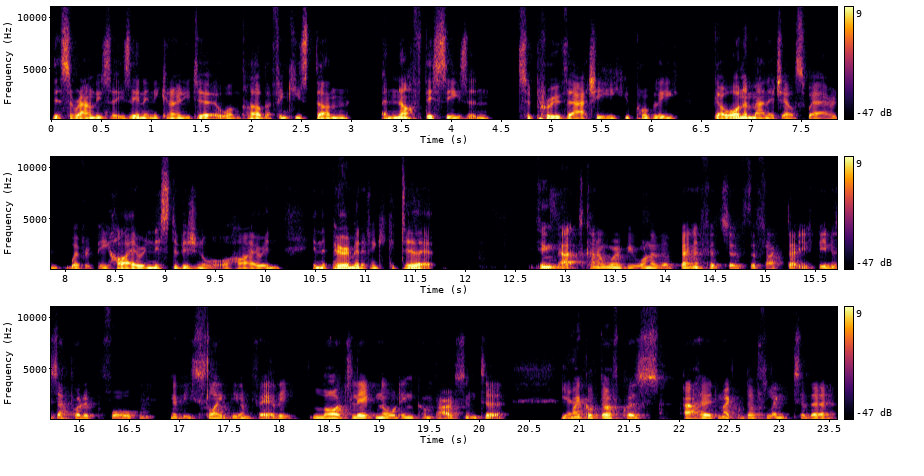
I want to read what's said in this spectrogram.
the surroundings that he's in and he can only do it at one club. I think he's done enough this season to prove that actually he could probably go on and manage elsewhere and whether it be higher in this division or, or higher in in the pyramid, I think he could do it. I think that's kind of going to be one of the benefits of the fact that he's been, as I put it before, maybe slightly unfairly, largely ignored in comparison to yeah. Michael Duff, because I heard Michael Duff linked to the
